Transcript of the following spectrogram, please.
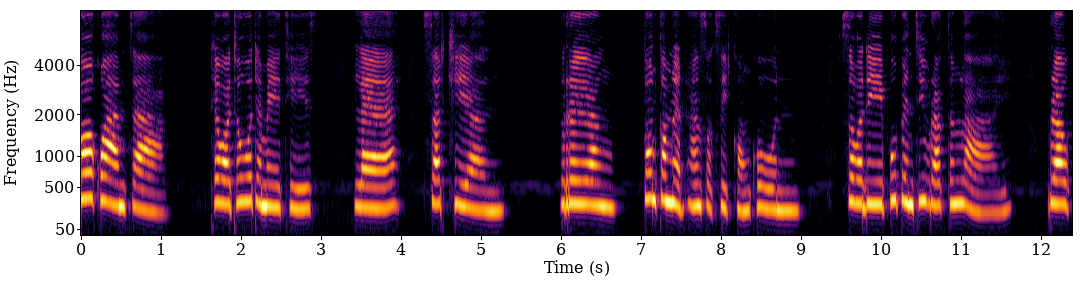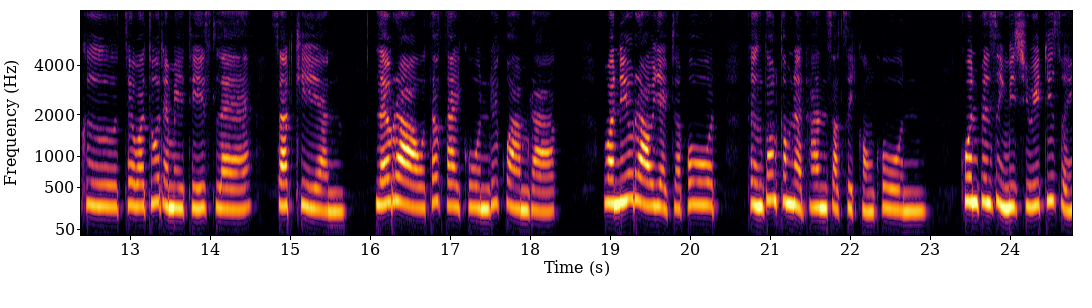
ข้อความจากเทวทูตเมทิส และซัตเคียน เรื่องต้นกำเนิดอันศักดิ์สิทธิ์ของคุณ สวัสดีผู้เป็นที่รักทั้งหลาย เราคือเทวทูตเมทิสและซัตเคียน และเราทักทายคุณด้วยความรัก วันนี้เราอยากจะพูดถึงต้นกำเนิดอันศักดิ์สิทธิ์ของคุณ คุณเป็นสิ่งมีชีวิตที่สวย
